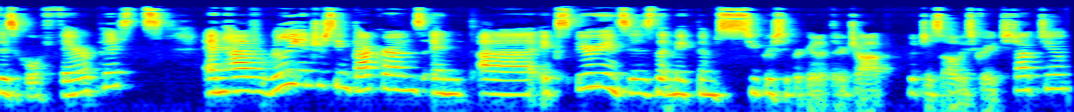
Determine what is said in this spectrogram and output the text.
physical therapists and have really interesting backgrounds and uh, experiences that make them super, super good at their job, which is always great to talk to.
